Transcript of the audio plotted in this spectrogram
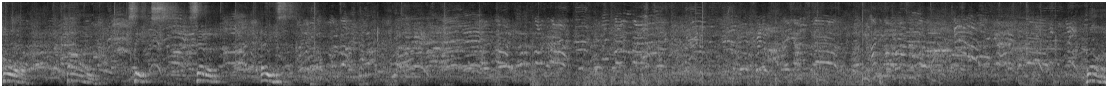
four, five, six, seven, eight. One,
